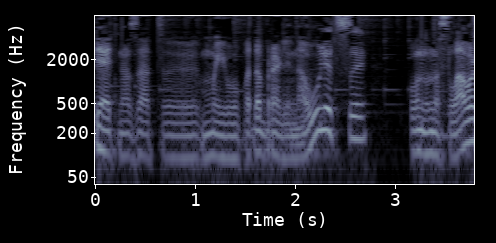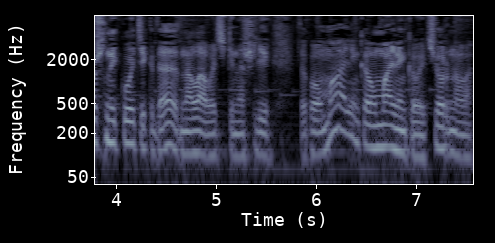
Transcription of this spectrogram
пять назад э, мы его подобрали на улице, он у нас лавочный котик, да, на лавочке нашли такого маленького-маленького черного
